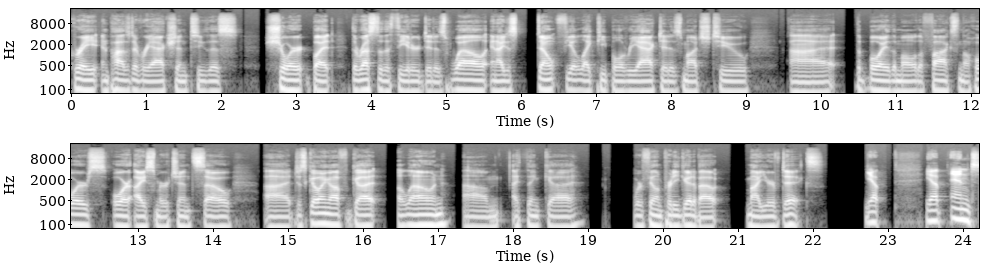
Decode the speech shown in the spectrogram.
great and positive reaction to this short, but the rest of the theater did as well. And I just don't feel like people reacted as much to uh, the boy, the mole, the fox, and the horse, or ice merchant. So uh, just going off gut alone, um, I think uh, we're feeling pretty good about my year of dicks. Yep, yep, and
